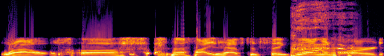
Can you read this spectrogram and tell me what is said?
Wow. Uh, I'd have to think long and hard.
